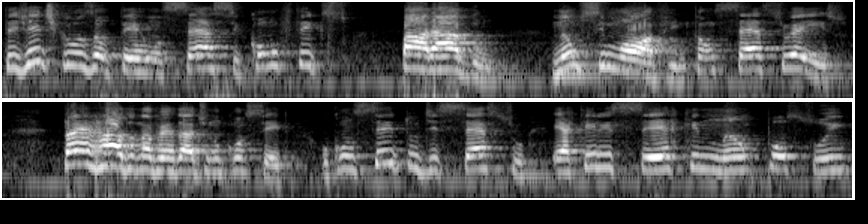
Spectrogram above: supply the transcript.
Tem gente que usa o termo cesse como fixo, parado, não se move. Então, céssio é isso. Está errado, na verdade, no conceito. O conceito de céssio é aquele ser que não possui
